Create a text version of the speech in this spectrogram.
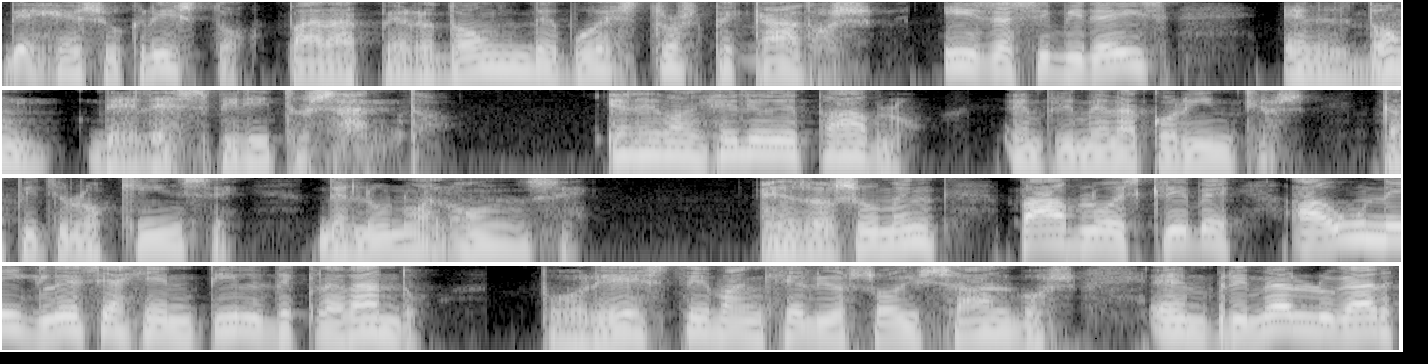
de Jesucristo para perdón de vuestros pecados, y recibiréis el don del Espíritu Santo. El Evangelio de Pablo, en 1 Corintios, capítulo 15, del 1 al 11. En resumen, Pablo escribe a una iglesia gentil declarando, por este Evangelio sois salvos, en primer lugar,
